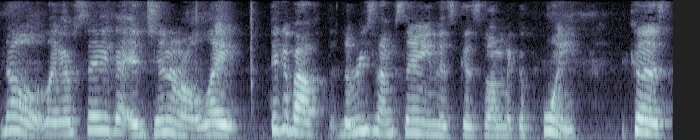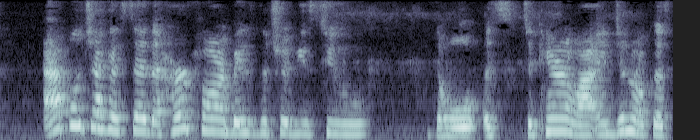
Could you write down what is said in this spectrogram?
no, like I'm saying that in general. Like think about the reason I'm saying this because I'm gonna make a point because Applejack has said that her farm basically contributes to the whole it's to Caroline in general because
